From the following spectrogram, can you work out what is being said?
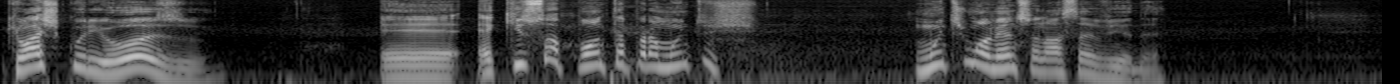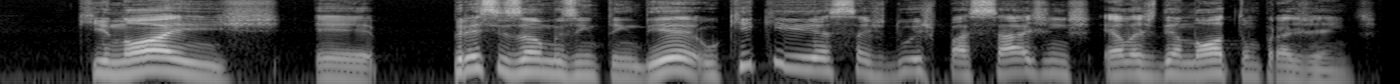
O que eu acho curioso é, é que isso aponta para muitos, muitos momentos da nossa vida que nós é, precisamos entender o que, que essas duas passagens elas denotam para a gente.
